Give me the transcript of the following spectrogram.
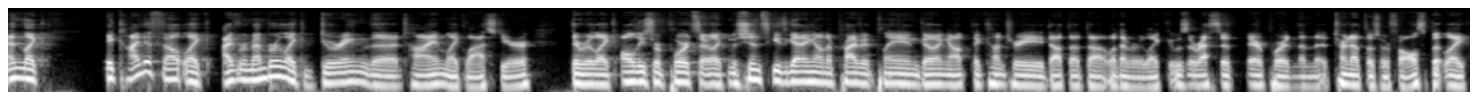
and like it kind of felt like I remember like during the time like last year there were like all these reports that are like Mashinsky's getting on a private plane going out the country dot dot dot whatever like it was arrested at the airport and then it turned out those were false but like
